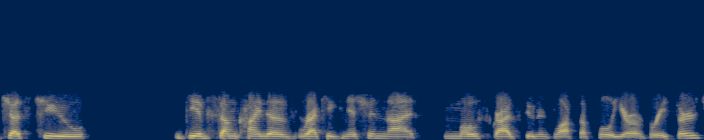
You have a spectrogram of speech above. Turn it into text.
just to give some kind of recognition that most grad students lost a full year of research,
